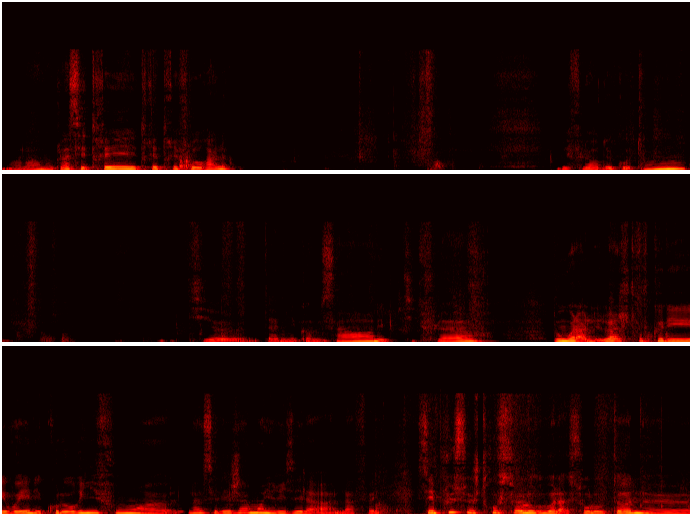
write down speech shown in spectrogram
Voilà, donc là c'est très très très floral. Des fleurs de coton. Petits euh, damiers comme ça, les petites fleurs. Donc voilà, là je trouve que les, voyez, les coloris font... Euh, là c'est légèrement irisé la, feuille. C'est plus, je trouve, sur voilà, sur l'automne, euh,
